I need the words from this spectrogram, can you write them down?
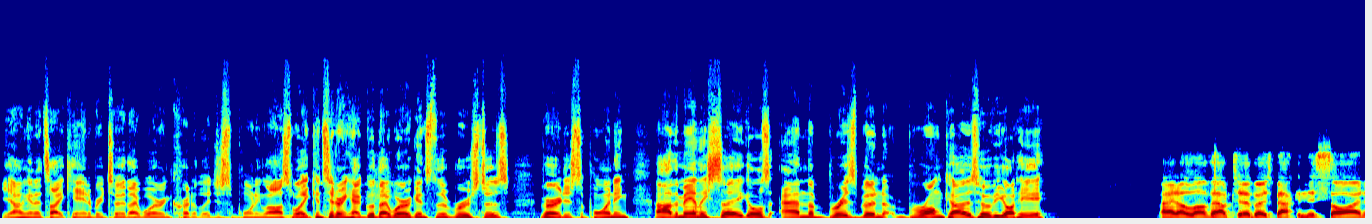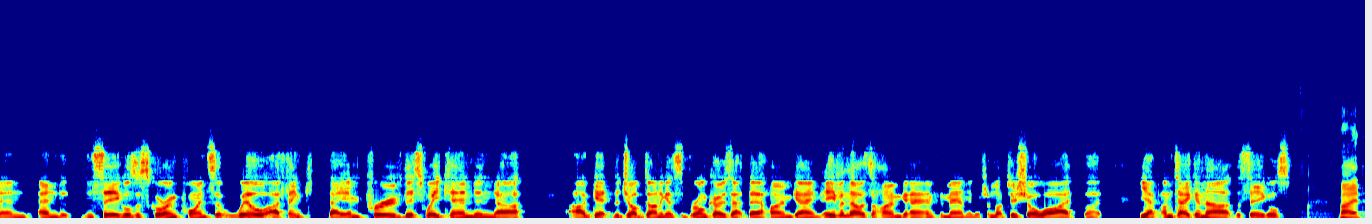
Yeah, I'm going to take Canterbury too. They were incredibly disappointing last week, considering how good they were against the Roosters. Very disappointing. Uh, the Manly Seagulls and the Brisbane Broncos. Who have you got here? Mate, I love how Turbo's back in this side, and and the Seagulls are scoring points at will. I think they improve this weekend and uh, uh, get the job done against the Broncos at their home game, even though it's a home game for Manly, which I'm not too sure why. But yeah, I'm taking uh, the Seagulls. Mate,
